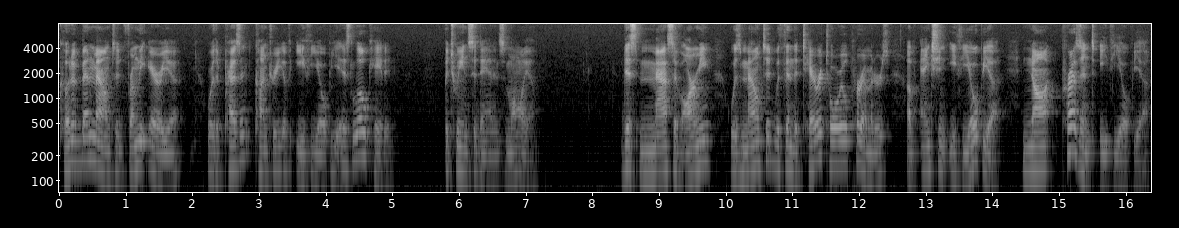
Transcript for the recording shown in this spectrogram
could have been mounted from the area where the present country of Ethiopia is located, between Sudan and Somalia. This massive army was mounted within the territorial perimeters of ancient Ethiopia, not present Ethiopia,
